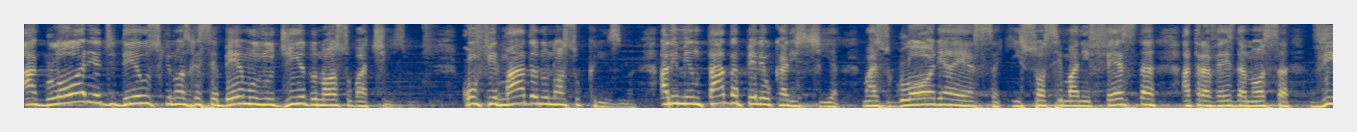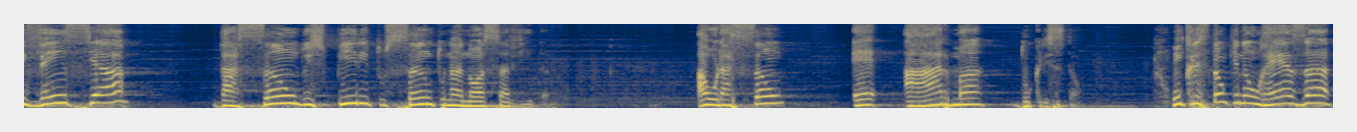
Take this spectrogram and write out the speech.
a glória de Deus que nós recebemos no dia do nosso batismo, confirmada no nosso crisma, alimentada pela Eucaristia, mas glória essa que só se manifesta através da nossa vivência da ação do Espírito Santo na nossa vida. A oração é a arma do cristão. Um cristão que não reza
